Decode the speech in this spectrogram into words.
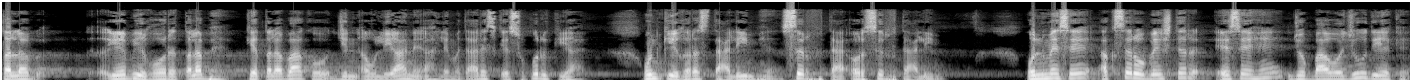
طلب، یہ بھی غور طلب ہے کہ طلباء کو جن اولیاء نے اہل مدارس کے سپر کیا ہے، ان کی غرض تعلیم ہے، صرف اور صرف تعلیم۔ ان میں سے اکثر و بیشتر ایسے ہیں جو باوجود یہ کہ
